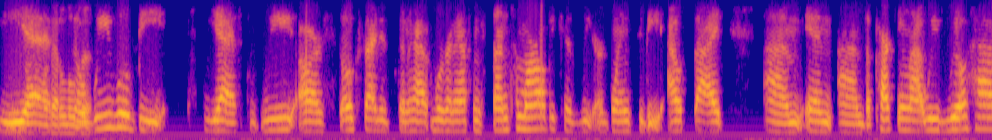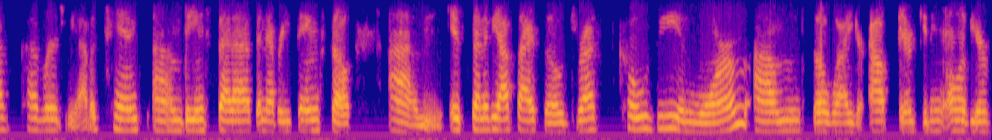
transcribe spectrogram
Yes, so bit? we will be. Yes, we are so excited. It's gonna have we're gonna have some sun tomorrow because we are going to be outside um, in um, the parking lot. We will have coverage. We have a tent um, being set up and everything. So um, it's going to be outside. So dress cozy and warm. Um, so while you're out there getting all of your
